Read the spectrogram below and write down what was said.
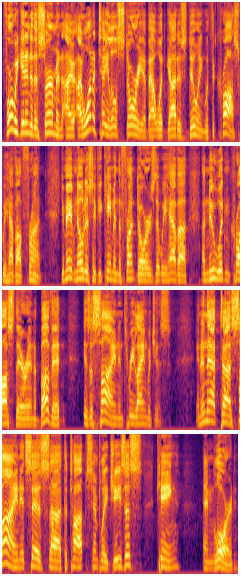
Before we get into the sermon, I, I, want to tell you a little story about what God is doing with the cross we have out front. You may have noticed if you came in the front doors that we have a, a new wooden cross there, and above it is a sign in three languages. And in that uh, sign, it says uh, at the top simply Jesus, King, and Lord.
